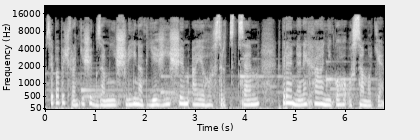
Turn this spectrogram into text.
se papež František zamýšlí nad Ježíšem a jeho srdcem, které nenechá nikoho o samotě.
